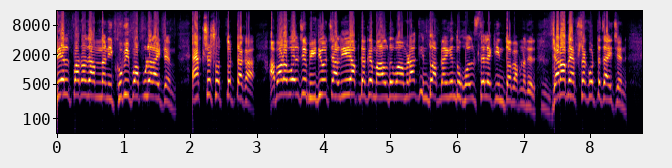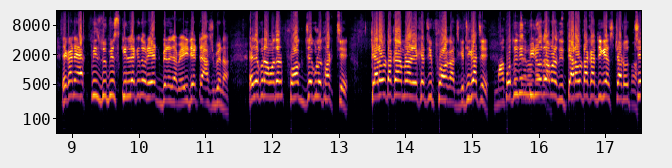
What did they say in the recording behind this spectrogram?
বেলপাতা জামদানি খুবই পপুলার আইটেম একশো সত্তর টাকা। আবারও বলছি ভিডিও চালিয়ে আপনাকে মাল দেবো আমরা কিন্তু আপনাকে কিন্তু হোলসেলে কিনতে হবে আপনাদের। যারা ব্যবসা করতে চাইছেন এখানে এক পিস দু পিস কিনলে কিন্তু রেট বেড়ে যাবে এই রেটে আসবে না। এই দেখুন আমাদের ফ্রক যেগুলো থাকছে তেরো টাকা আমরা রেখেছি ফ্রক আজকে ঠিক আছে? প্রতিদিন 13 ভিডিওতে আমরা দিই তেরো টাকা থেকে স্টার্ট হচ্ছে।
